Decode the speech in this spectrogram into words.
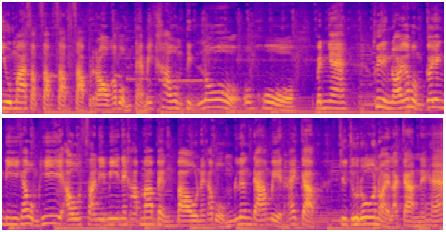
กิลมาสับสับสับสับเราครับผมแต่ไม่เข้าผมติดโล่ โอ้โห เป็นไง คืออย่างน้อยครับผมก็ยังดีครับผมที่เอาซานิมินะครับมาแบ่งเบานะครับผมเรื่องดาเมจให้กับคิวจูโร่หน่อยละกันนะฮะ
